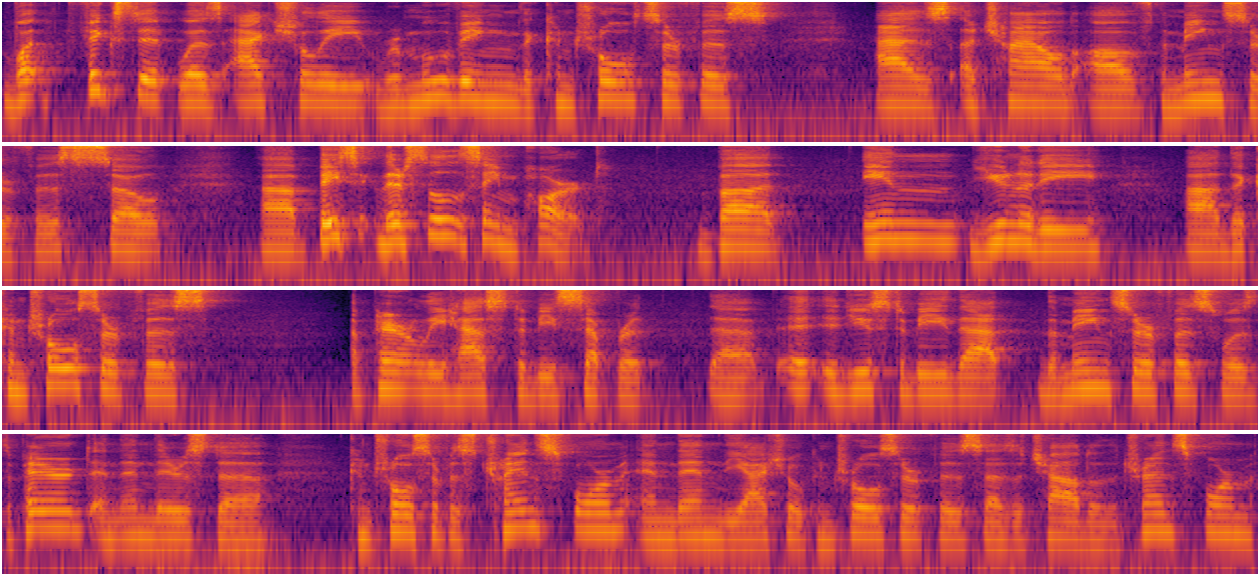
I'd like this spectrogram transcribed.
what fixed it was actually removing the control surface as a child of the main surface. So uh, they're still the same part but in Unity, uh, the control surface apparently has to be separate. Uh, it, it, used to be that the main surface was the parent, and then there's the control surface transform, and then the actual control surface as a child of the transform.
